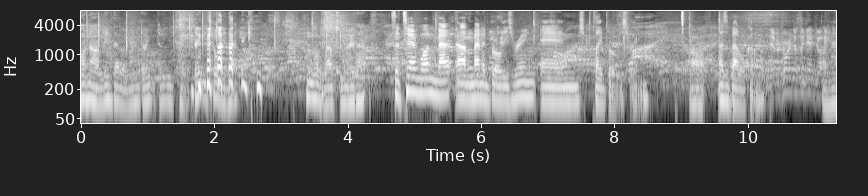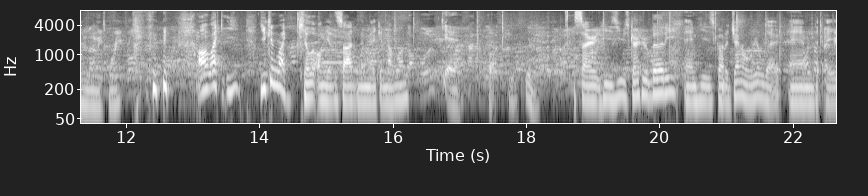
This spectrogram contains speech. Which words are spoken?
Oh no, leave that alone. Don't don't you tell, don't you tell me that. I'm not allowed to know that. So turn one, ma- uh, Broly's ring and played Broly's ring Oh, as a battle card. I know you it's one. Oh, like you, you can like kill it on the other side and then make another one. Yeah, but know, So he's used Goku ability and he's got a General Rildo and a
